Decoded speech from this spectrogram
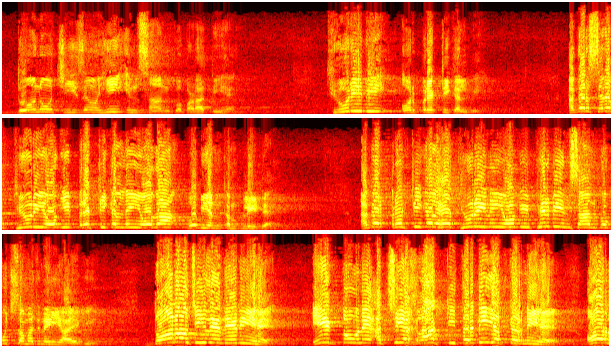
دونوں چیزیں ہی انسان کو پڑھاتی ہے۔ تھیوری بھی اور پریکٹیکل بھی۔ اگر صرف تھیوری ہوگی پریکٹیکل نہیں ہوگا، وہ بھی انکمپلیٹ ہے۔ اگر پریکٹیکل ہے تھیوری نہیں ہوگی، پھر بھی انسان کو کچھ سمجھ نہیں آئے گی۔ دونوں چیزیں دینی ہیں۔ ایک تو انہیں اچھی اخلاق کی تربیت کرنی ہے۔ اور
